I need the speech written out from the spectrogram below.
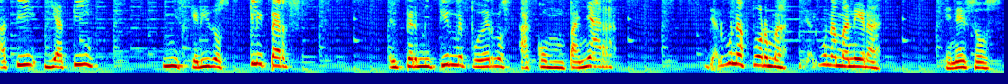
a ti y a ti, mis queridos Clippers, el permitirme poderlos acompañar de alguna forma, de alguna manera, en esos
